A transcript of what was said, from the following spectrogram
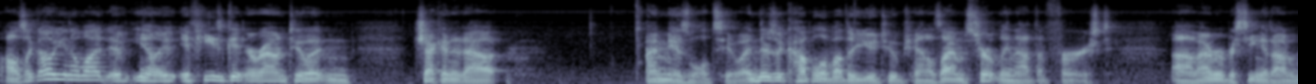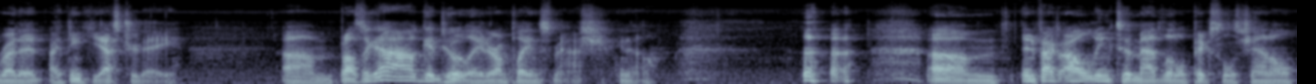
I was like, oh, you know what? If you know if he's getting around to it and checking it out, I may as well too. And there's a couple of other YouTube channels. I'm certainly not the first. Um, I remember seeing it on Reddit, I think yesterday. Um, but I was like, ah, I'll get to it later. I'm playing Smash, you know. um, in fact, I'll link to Mad Little Pixels channel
